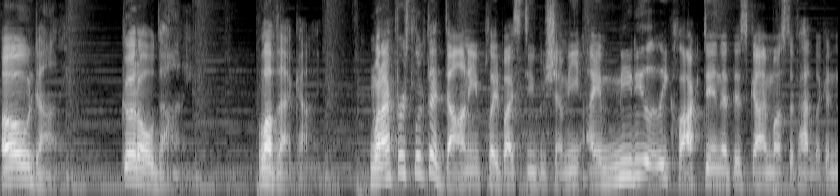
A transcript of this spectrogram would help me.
Oh, Donny. Good old Donny. Love that guy. When I first looked at Donny, played by Steve Buscemi, I immediately clocked in that this guy must have had like a,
